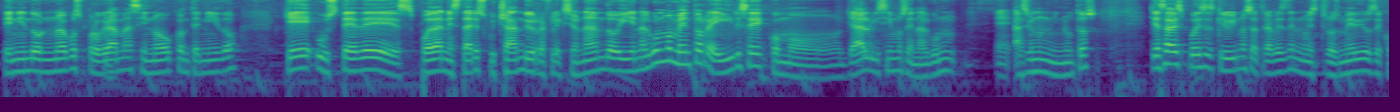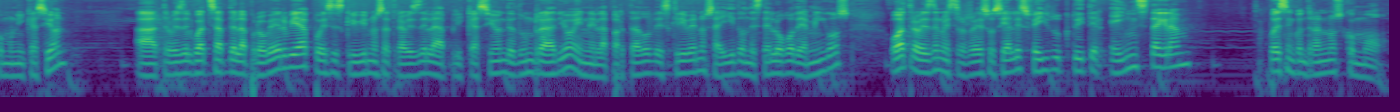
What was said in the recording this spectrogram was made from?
teniendo nuevos programas y nuevo contenido que ustedes puedan estar escuchando y reflexionando y en algún momento reírse como ya lo hicimos en algún eh, hace unos minutos. Ya sabes, puedes escribirnos a través de nuestros medios de comunicación a través del WhatsApp de la Proverbia, puedes escribirnos a través de la aplicación de Dun Radio en el apartado de escríbenos ahí donde está el logo de amigos o a través de nuestras redes sociales Facebook, Twitter e Instagram. Puedes encontrarnos como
